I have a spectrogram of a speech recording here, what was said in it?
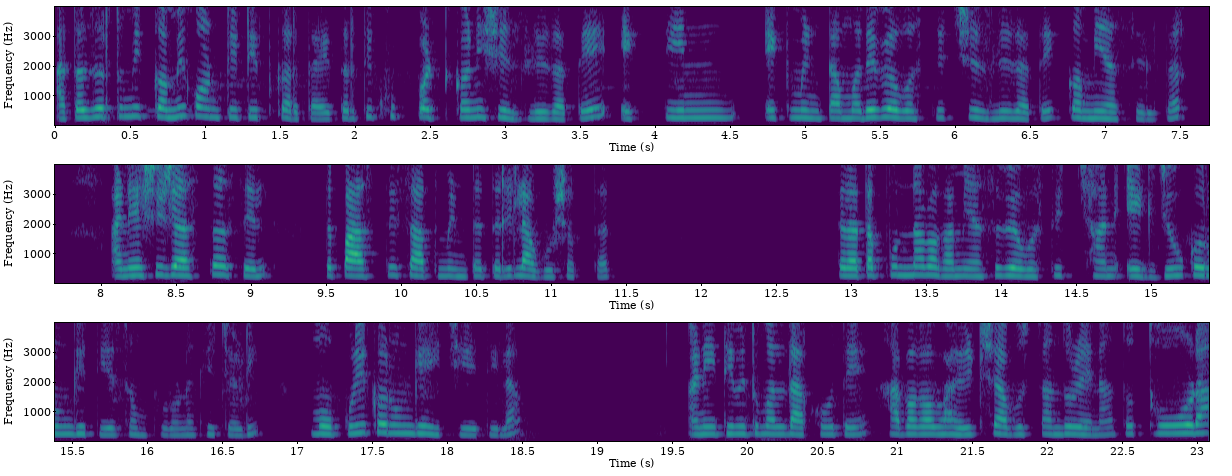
आता जर तुम्ही कमी क्वांटिटीत करताय तर ती खूप पटकन शिजली जाते. एक तीन एक मिनटामध्ये व्यवस्थित शिजली जाते. कमी असेल तर. आणि अशी जास्त असेल तर पाच ते सात मिनटं तरी लागू शकतात. तर आता पुन्हा बघा मी असं व्यवस्थित छान एकजीव करून घेते आहे संपूर्ण खिचडी. मोकळी करून घ्यायची आहे तिला. आणि इथे मी तुम्हाला दाखवते हा बघा व्हाईट शाबूस तांदूळ आहे ना तो थोडा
